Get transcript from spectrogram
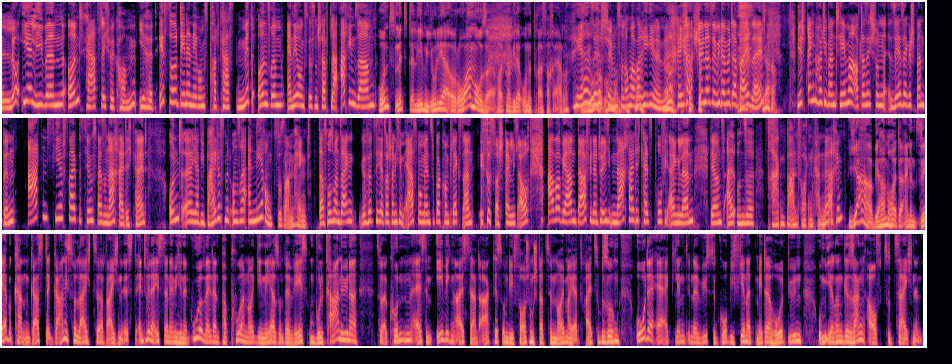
Hallo ihr Lieben und herzlich willkommen. Ihr hört ISSO, den Ernährungspodcast mit unserem Ernährungswissenschaftler Achim Sam. Und mit der lieben Julia Rohrmoser. Heute mal wieder ohne dreifach R. Ja, Julia sehr schön. Muss man auch mal variieren. Ne? Ja. ja. schön, dass ihr wieder mit dabei seid. Ja. Wir sprechen heute über ein Thema, auf das ich schon sehr, sehr gespannt bin. Artenvielfalt bzw. Nachhaltigkeit und äh, ja, wie beides mit unserer Ernährung zusammenhängt. Das muss man sagen, hört sich jetzt wahrscheinlich im ersten Moment super komplex an, ist es wahrscheinlich auch. Aber wir haben dafür natürlich einen Nachhaltigkeitsprofi eingeladen, der uns all unsere Fragen beantworten kann, ne, Achim? Ja, wir haben heute einen sehr bekannten Gast, der gar nicht so leicht zu erreichen ist. Entweder ist er nämlich in den Urwäldern Papua-Neuguineas unterwegs, um Vulkanhühner zu erkunden. Er ist im ewigen Eis der Antarktis, um die Forschungsstation Neumeier 3 zu besuchen. Oder er erklimmt in der Wüste Gobi 400 Meter hohe Dünen, um ihren Gesang aufzuzeichnen.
